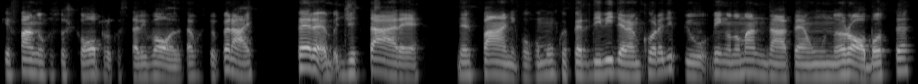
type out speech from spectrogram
che fanno questo sciopero, questa rivolta, questi operai, per gettare nel panico, comunque per dividere ancora di più, vengono mandate a un robot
